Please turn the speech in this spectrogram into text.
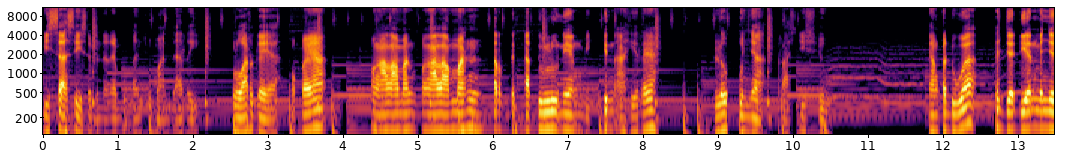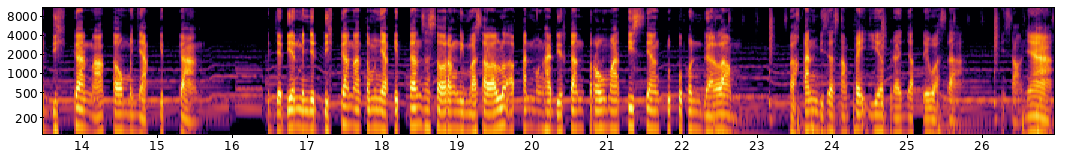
bisa sih sebenarnya bukan cuma dari keluarga ya. Pokoknya pengalaman-pengalaman terdekat dulu nih yang bikin akhirnya lo punya trust issue. Yang kedua, kejadian menyedihkan atau menyakitkan Kejadian menyedihkan atau menyakitkan seseorang di masa lalu akan menghadirkan traumatis yang cukup mendalam, bahkan bisa sampai ia beranjak dewasa. Misalnya,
